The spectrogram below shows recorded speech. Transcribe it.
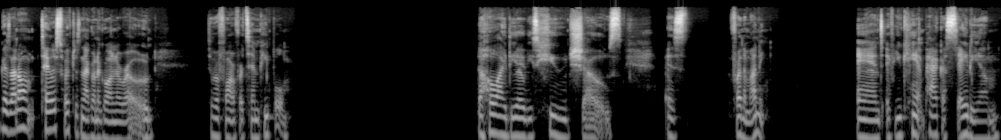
Because I don't, Taylor Swift is not going to go on the road to perform for 10 people. The whole idea of these huge shows is for the money. And if you can't pack a stadium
